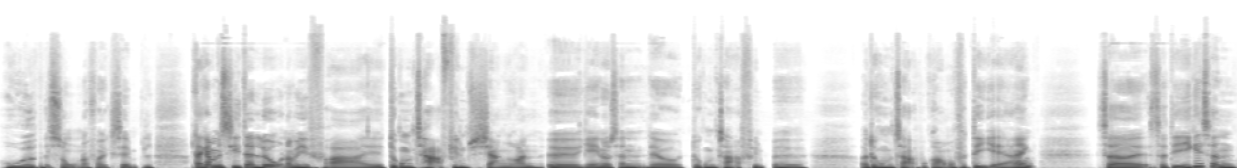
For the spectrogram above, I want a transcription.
hovedpersoner, for eksempel. Og der kan man sige, der låner vi fra øh, dokumentarfilmsgenren. Øh, Janus, han laver dokumentarfilm øh, og dokumentarprogrammer for DR, ikke? Så, så det er ikke sådan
